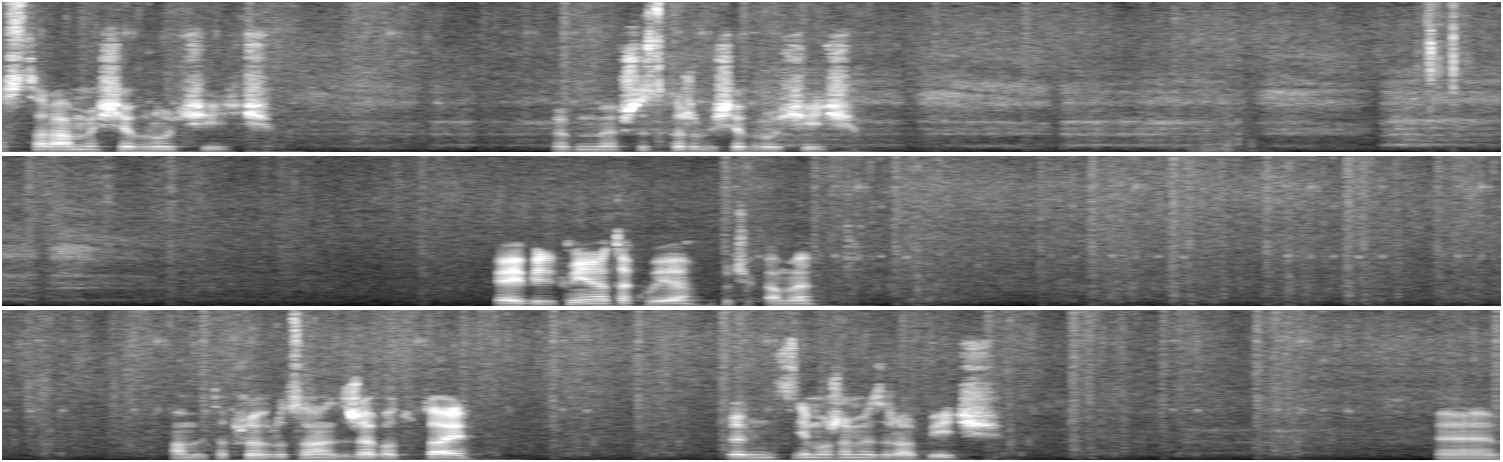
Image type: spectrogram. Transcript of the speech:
Postaramy się wrócić. Robimy wszystko, żeby się wrócić. Okej, okay, wilk mnie atakuje. Uciekamy. Mamy to przewrócone drzewo tutaj. Którym nic nie możemy zrobić. E,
